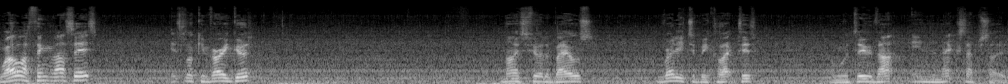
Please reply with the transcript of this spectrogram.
Well, I think that's it. It's looking very good. Nice field of bales, ready to be collected, and we'll do that in the next episode.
